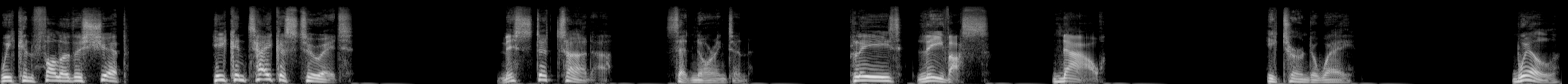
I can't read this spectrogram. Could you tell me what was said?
We can follow the ship. He can take us to it. Mr. Turner, said Norrington. Please leave us. Now. He turned away. Will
